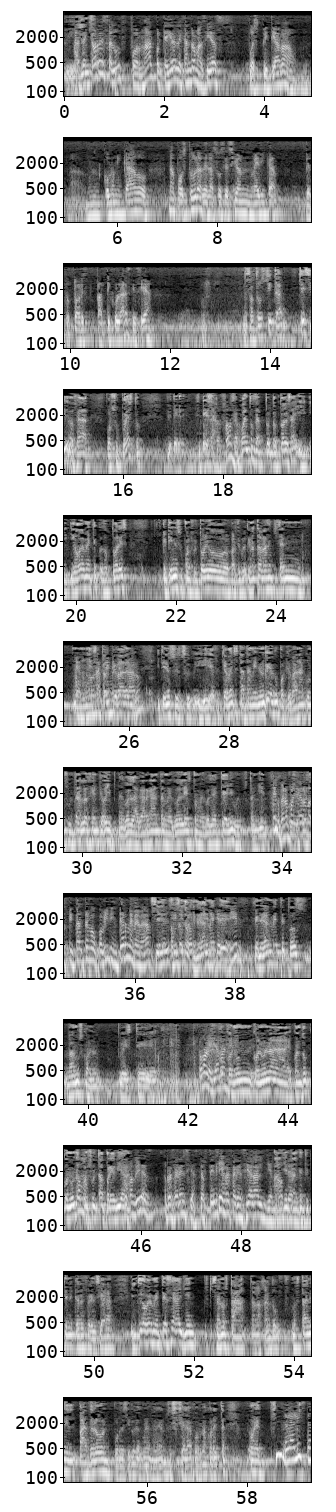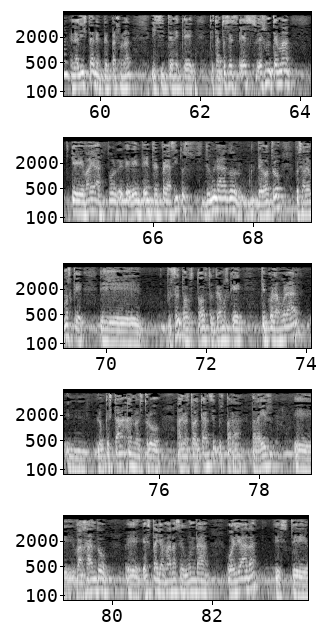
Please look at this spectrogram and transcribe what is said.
eh, Al sector de salud formal, porque ayer Alejandro Macías pues tuiteaba un, un comunicado, una postura de la Asociación Médica de Doctores Particulares que decía, Nosotros sí, claro. Sí, sí, o sea, por supuesto. Eh, esa- razón, o sea, ¿no? ¿cuántos docto- doctores hay? Y, y- y obviamente doctores que tienen su consultorio particular, que no trabajan quizá en, En una sector privado claro. y tienen su, su- y efectivamente están también en riesgo porque van a consultar a la gente, oye, me duele la garganta, me duele esto, me duele aquello, y bueno, pues también. sí, porque no puedo llegar a un supuesto. hospital, tengo COVID, interneme, ¿verdad? Sí, Un sí, sí, no, que generalmente, generalmente todos vamos con, este, ¿cómo le llaman? con un, con una, con, con una ¿Cómo? consulta previa. O Cuando digas referencias, te tiene Sí. que referenciar a alguien, ¿no? O Alguien, sea, alguien que tiene que referenciar a, y, y obviamente ese alguien pues, quizá no está trabajando, no está en el padrón, por decirlo de alguna manera, no sé si sea la forma correcta, o en el, sí, En la lista. en la lista en el, del personal, y sí tiene que, que estar. entonces es, es un tema que vaya por, de- de- entre, entre pedacitos de un lado, de otro, pues sabemos que eh, pues todos, todos tendríamos que, que colaborar en lo que está a nuestro a nuestro alcance pues para, para ir eh, bajando eh, esta llamada segunda oleada este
